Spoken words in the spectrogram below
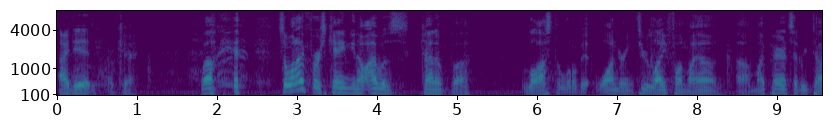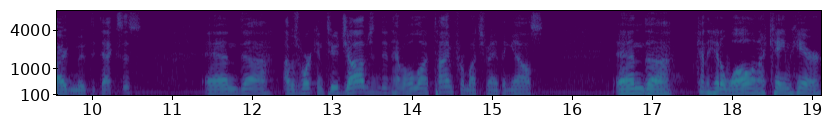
I did. Okay. Well, So when I first came, you know, I was kind of uh, lost a little bit, wandering through life on my own. Uh, my parents had retired and moved to Texas, and uh, I was working two jobs and didn't have a whole lot of time for much of anything else. And uh, kind of hit a wall, and I came here.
